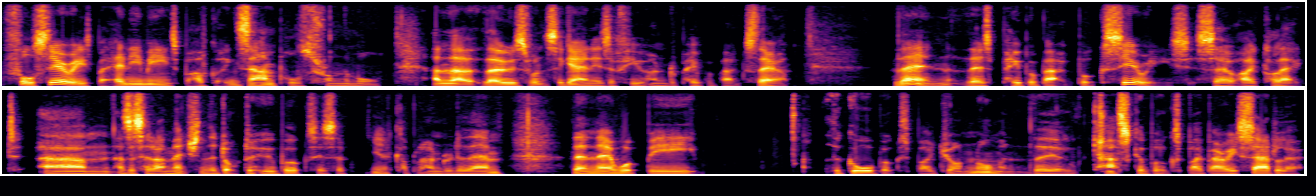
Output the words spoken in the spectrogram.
full series by any means, but I've got examples from them all. And th- those, once again, is a few hundred paperbacks there. Then there's paperback book series. So I collect, um, as I said, I mentioned the Doctor Who books. There's a you know, couple of hundred of them. Then there would be the Gor books by John Norman, the Casca books by Barry Sadler,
